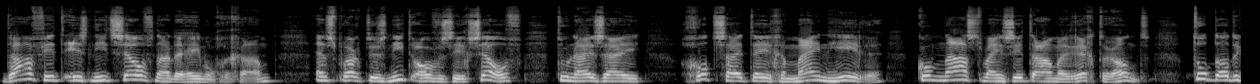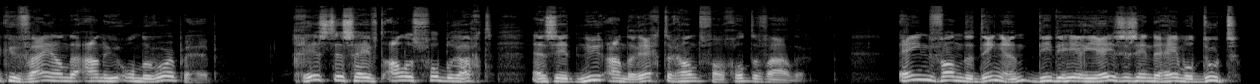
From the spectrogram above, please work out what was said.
David is niet zelf naar de hemel gegaan en sprak dus niet over zichzelf toen hij zei: God zei tegen mijn Heere: Kom naast mij zitten aan mijn rechterhand, totdat ik uw vijanden aan u onderworpen heb. Christus heeft alles volbracht en zit nu aan de rechterhand van God de Vader. Een van de dingen die de Heer Jezus in de hemel doet,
